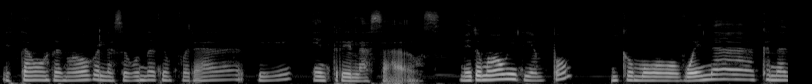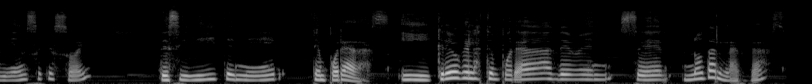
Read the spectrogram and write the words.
Estamos de nuevo con la segunda temporada de Entrelazados. Me he tomado mi tiempo y como buena canadiense que soy, decidí tener temporadas. Y creo que las temporadas deben ser no tan largas.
